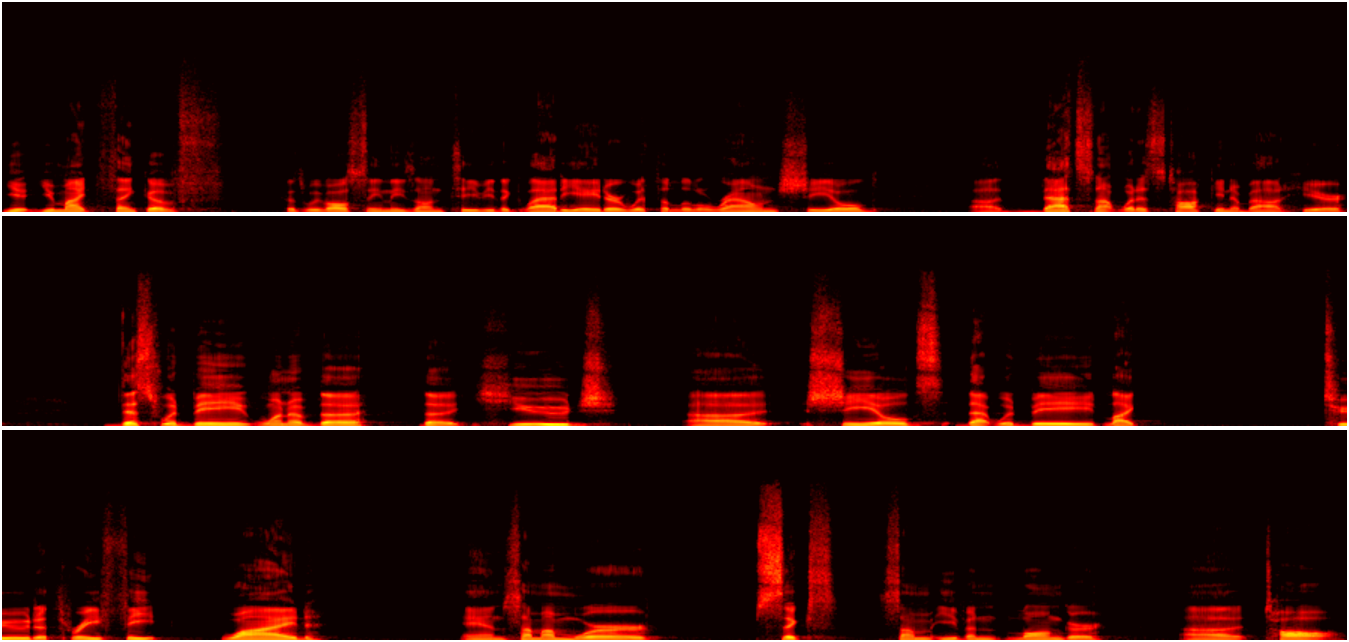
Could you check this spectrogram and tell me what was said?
you, you might think of, because we've all seen these on TV, the gladiator with the little round shield. Uh, that's not what it's talking about here. This would be one of the, the huge uh, shields that would be like two to three feet wide, and some of them were six, some even longer, uh, tall.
